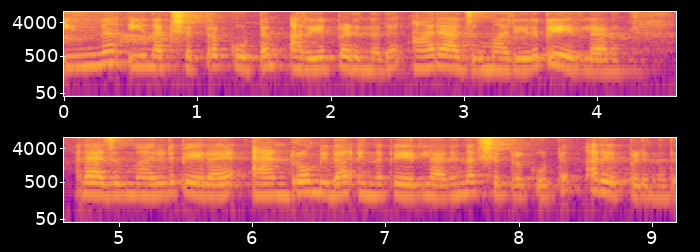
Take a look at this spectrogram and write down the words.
ഇന്ന് ഈ നക്ഷത്രക്കൂട്ടം അറിയപ്പെടുന്നത് ആ രാജകുമാരിയുടെ പേരിലാണ്. രാജകുമാരിയുടെ പേരായ ആൻഡ്രോമിഡ എന്ന പേരിലാണ് ഈ നക്ഷത്രക്കൂട്ടം അറിയപ്പെടുന്നത്.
